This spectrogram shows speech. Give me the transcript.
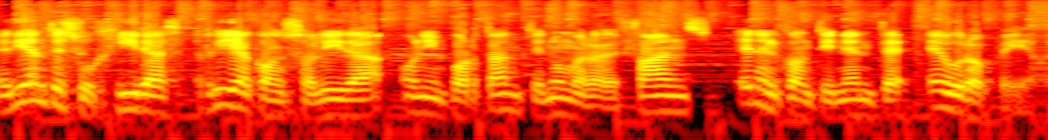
Mediante sus giras, Ria consolida un importante número de fans en el continente europeo.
